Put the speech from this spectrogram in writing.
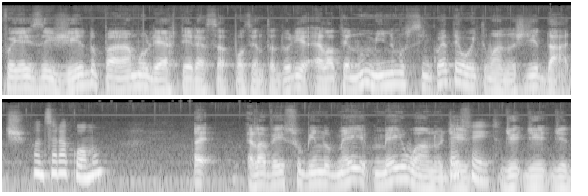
foi exigido para a mulher ter essa aposentadoria, ela ter no mínimo 58 anos de idade. Antes era como? É, ela veio subindo meio, meio ano de, de, de, de,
